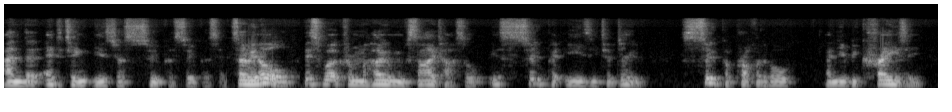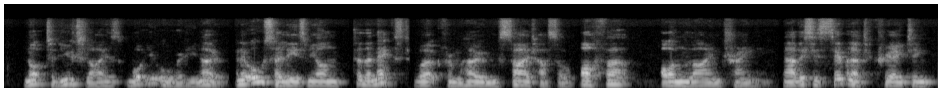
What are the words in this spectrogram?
and the editing is just super, super simple. So in all, this work from home side hustle is super easy to do, super profitable, and you'd be crazy not to utilize what you already know. And it also leads me on to the next work from home side hustle, offer online training. Now this is similar to creating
